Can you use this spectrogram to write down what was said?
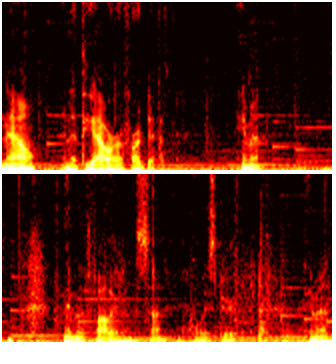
now and at the hour of our death. Amen. In the name of the Father, and the Son, and the Holy Spirit. Amen.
